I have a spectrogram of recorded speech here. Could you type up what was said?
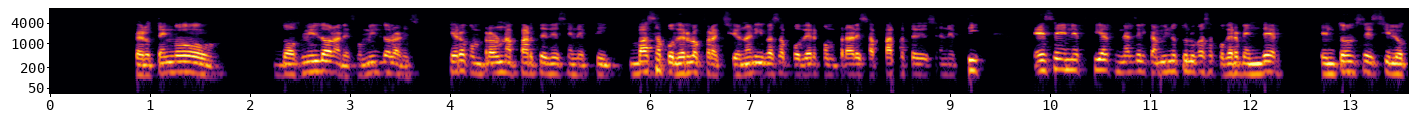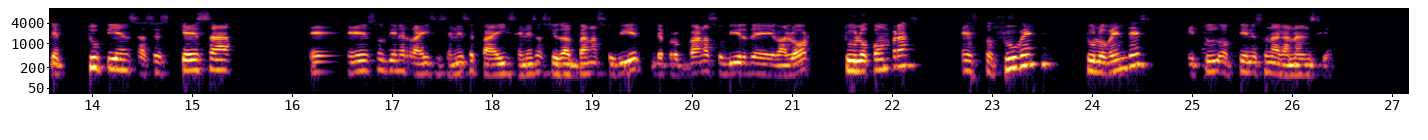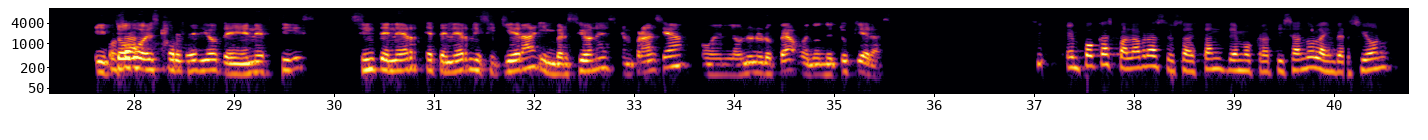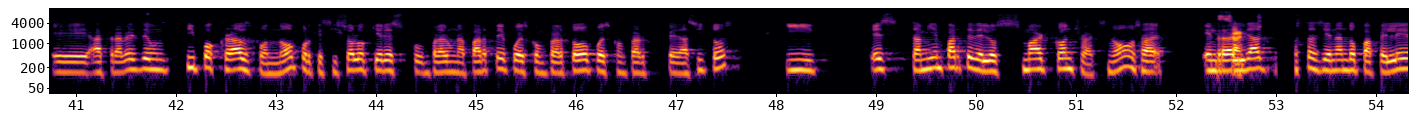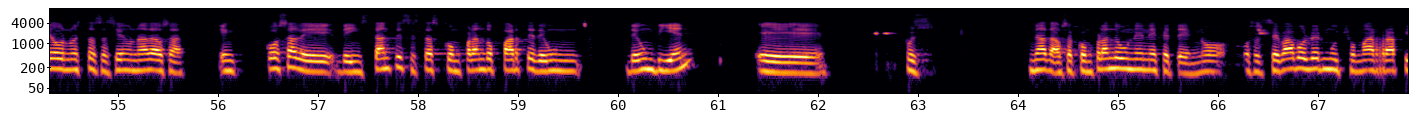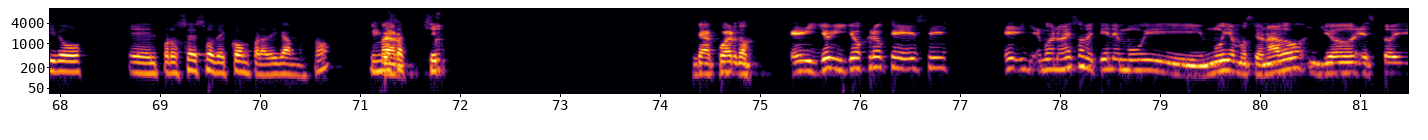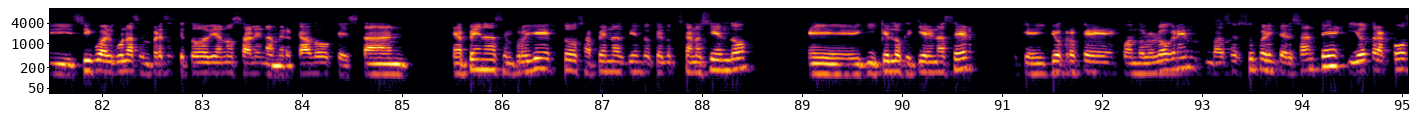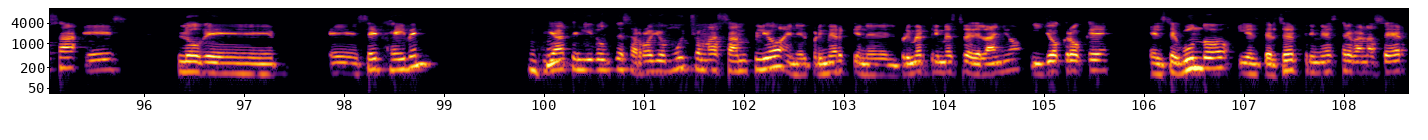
pero tengo dos mil dólares o mil dólares quiero comprar una parte de ese NFT. Vas a poderlo fraccionar y vas a poder comprar esa parte de ese NFT. Ese NFT al final del camino tú lo vas a poder vender. Entonces, si lo que tú piensas es que esa, esos bienes raíces en ese país, en esa ciudad van a subir, de, van a subir de valor, tú lo compras, esto sube, tú lo vendes y tú obtienes una ganancia. Y todo es por medio de NFTs sin tener que tener ni siquiera inversiones en Francia o en la Unión Europea o en donde tú quieras. Sí, en pocas palabras, o sea, están democratizando la inversión eh, a través de un tipo crowdfund, ¿no? Porque si solo quieres comprar una parte, puedes comprar todo, puedes comprar pedacitos y es también parte de los smart contracts, ¿no? O sea, en realidad no estás llenando papeleo, no estás haciendo nada, o sea, en cosa de, de instantes estás comprando parte de un, de un bien, eh, pues nada, o sea, comprando un NFT, no, o sea, se va a volver mucho más rápido el proceso de compra, digamos, ¿no? Y más claro, sí. De acuerdo. Eh, y, yo, y yo creo que ese, eh, bueno, eso me tiene muy, muy emocionado. Yo estoy, sigo algunas empresas que todavía no salen a mercado, que están apenas en proyectos, apenas viendo qué es lo que están haciendo, eh, y qué es lo que quieren hacer, que yo creo que cuando lo logren va a ser súper interesante. Y otra cosa es lo de eh, Safe Haven. Ya ha tenido un desarrollo mucho más amplio en el, primer, en el primer trimestre del año y yo creo que el segundo y el tercer trimestre van a ser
